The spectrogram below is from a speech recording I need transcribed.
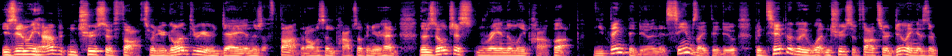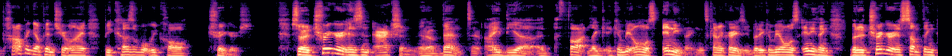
You see, when we have intrusive thoughts, when you're going through your day and there's a thought that all of a sudden pops up in your head, those don't just randomly pop up. You think they do, and it seems like they do, but typically what intrusive thoughts are doing is they're popping up into your mind because of what we call triggers. So a trigger is an action, an event, an idea, a thought. Like it can be almost anything. It's kind of crazy, but it can be almost anything. But a trigger is something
